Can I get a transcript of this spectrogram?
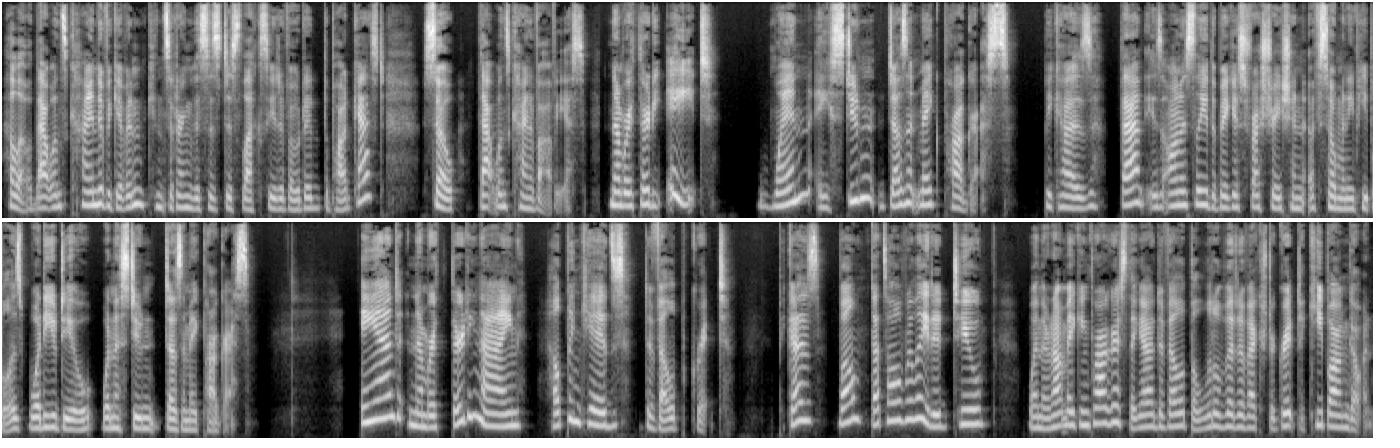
hello, that one's kind of a given considering this is Dyslexia Devoted, the podcast. So that one's kind of obvious. Number 38, when a student doesn't make progress, because that is honestly the biggest frustration of so many people is what do you do when a student doesn't make progress? And number 39, helping kids develop grit. Because, well, that's all related to when they're not making progress, they got to develop a little bit of extra grit to keep on going.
